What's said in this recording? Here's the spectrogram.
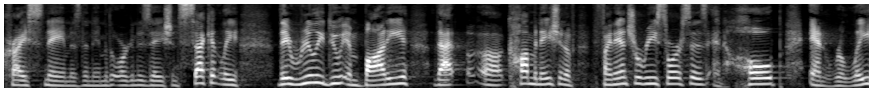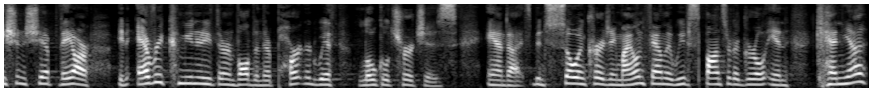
Christ's name, is the name of the organization. Secondly, they really do embody that uh, combination of financial resources and hope and relationship. They are in every community that they're involved in, they're partnered with local churches. And uh, it's been so encouraging. My own family, we've sponsored a girl in Kenya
